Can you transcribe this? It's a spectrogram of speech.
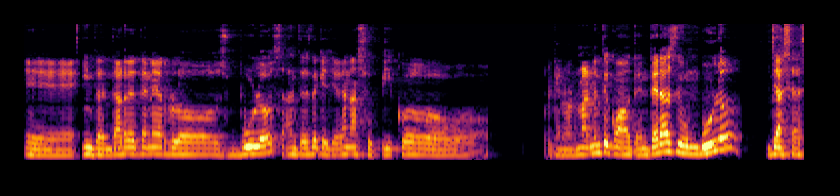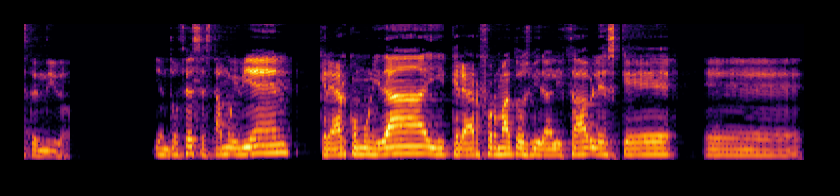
eh, intentar detener los bulos antes de que lleguen a su pico. Porque normalmente cuando te enteras de un bulo, ya se ha extendido. Y entonces está muy bien crear comunidad y crear formatos viralizables que, eh,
